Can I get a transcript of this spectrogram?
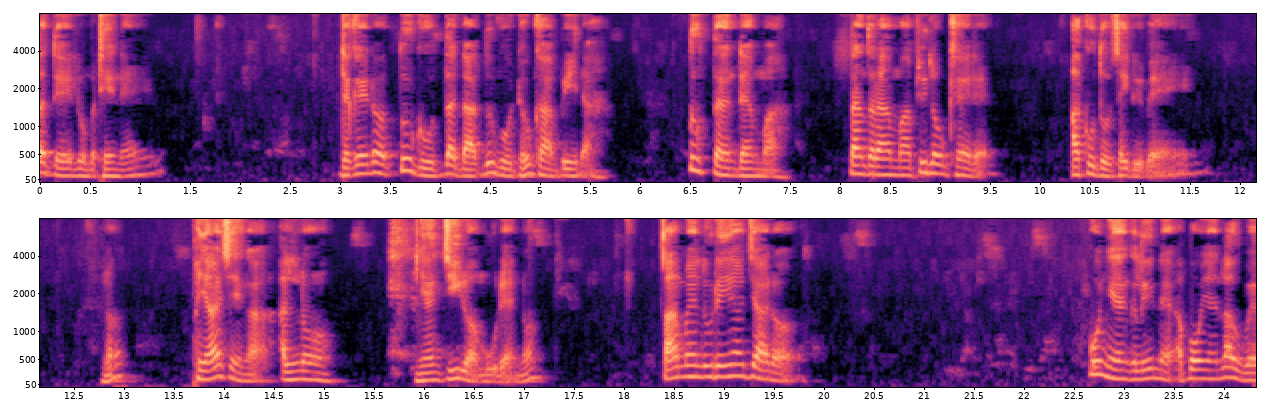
တတ်တယ်လို့မထင်နဲ့တကယ်တော့သူ့ကိုတတ်တာသူ့ကိုဒုက္ခပေးတာသူ့တန်တန်မှာတန်တရာမှာပြုလုပ်ခဲ့တဲ့အကုသိုလ်စိတ်တွေပဲနော်ဘုရားရှင်ကအလွန် ဉာဏ်ကြီးတော်မူတယ်နော်တာမန်လူတွေကကြတော့ကိုဉာဏ်ကလေးနဲ့အပေါ်ယံလောက်ပဲ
